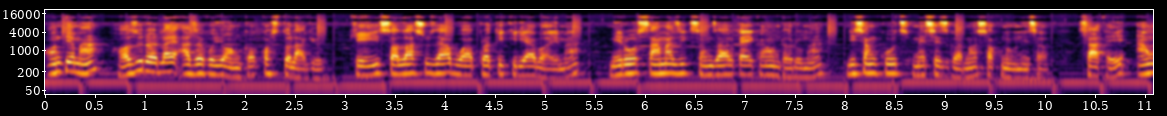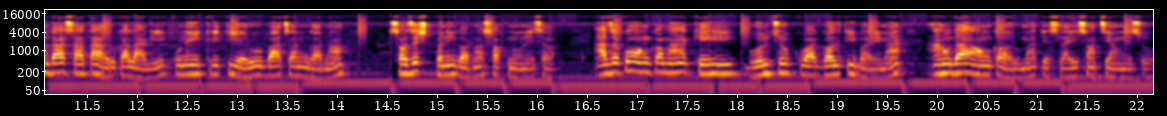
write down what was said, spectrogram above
अन्त्यमा हजुरहरूलाई आजको यो अङ्क कस्तो लाग्यो? केही सल्लाह सुझाव वा प्रतिक्रिया भएमा मेरो सामाजिक सञ्जालका एकाउन्टहरूमा निसङ्कोच मेसेज गर्न सक्नुहुनेछ। साथै आउँदा साताहरूका लागि कुनै कृतिहरू वाचन गर्न सजेस्ट पनि गर्न सक्नुहुनेछ। आजको अङ्कमा केही भुलचुक वा गल्ती भएमा आउँदा अङ्कहरूमा त्यसलाई सच्याउनेछु।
